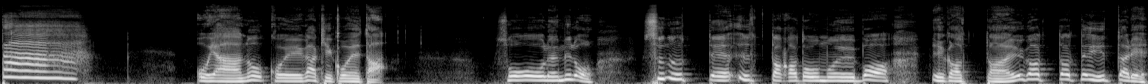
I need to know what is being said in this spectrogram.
た。親の声が聞こえた。それ見ろ。すぬって言ったかと思えば、えがった、えがったって言ったり、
